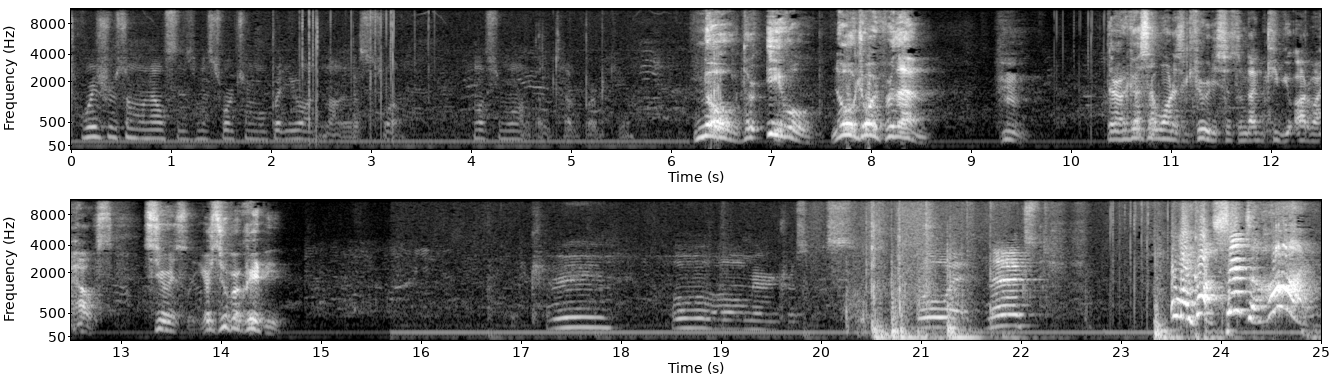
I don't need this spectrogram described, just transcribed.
To wish for someone else's misfortune will put you on the naughty list as well. Unless you want them to have a barbecue. No, they're evil. No joy for them. Hmm. Then I guess I want a security system that can keep you out of my house. Seriously, you're super creepy. Okay. Oh, oh, Merry Christmas. Go away. Next! Oh Santa, hi.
